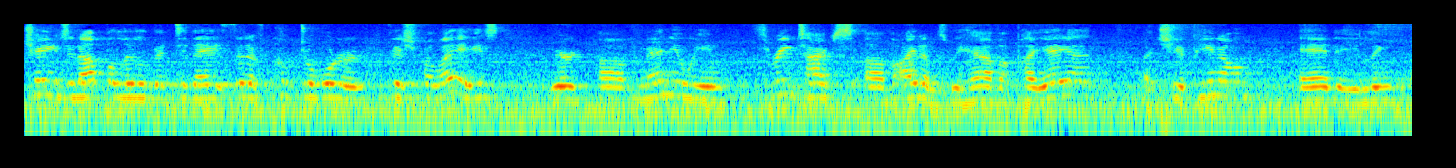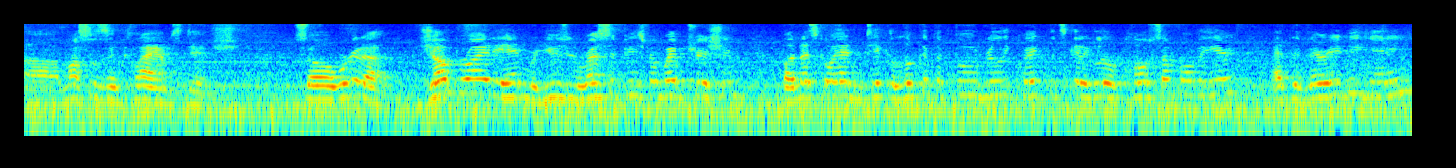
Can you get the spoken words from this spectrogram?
changed it up a little bit today. Instead of cooked to order fish fillets, we're uh, menuing three types of items. We have a paella, a cioppino, and a uh, mussels and clams dish. So we're gonna jump right in. We're using recipes from Webtrition, but let's go ahead and take a look at the food really quick. Let's get a little close up over here. At the very beginning,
